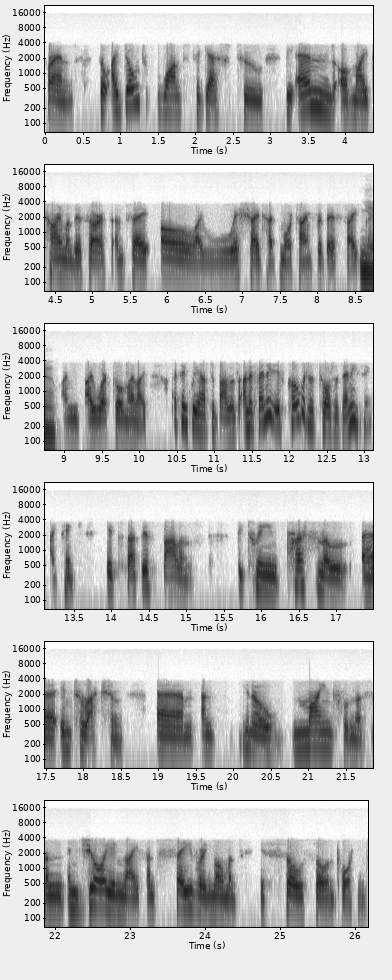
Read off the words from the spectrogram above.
friends. So I don't want to get to the end of my time on this earth and say, "Oh, I wish I'd had more time for this." I, Yeah. I, I'm, I worked all my life. I think we have to balance. And if any, if COVID has taught us anything, I think it's that this balance between personal uh, interaction um, and you know mindfulness and enjoying life and savoring moments is so so important.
